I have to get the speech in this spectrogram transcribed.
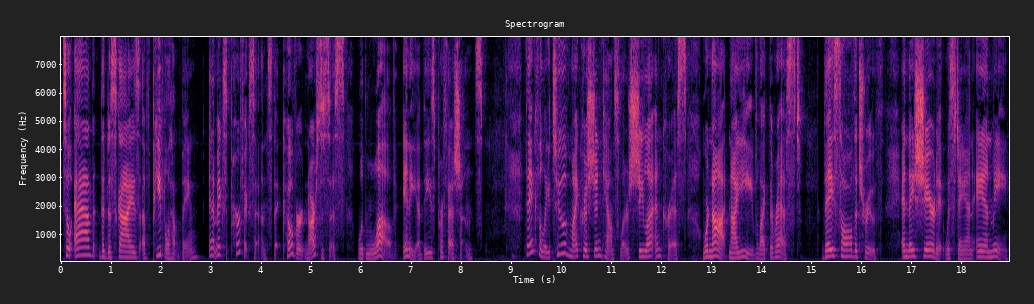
So add the disguise of people helping, and it makes perfect sense that covert narcissists would love any of these professions. Thankfully, two of my Christian counselors, Sheila and Chris, were not naive like the rest. They saw the truth, and they shared it with Stan and me,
